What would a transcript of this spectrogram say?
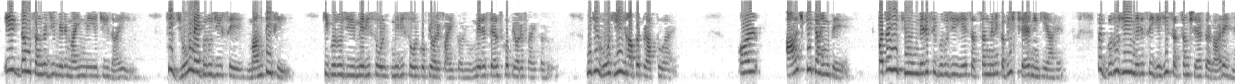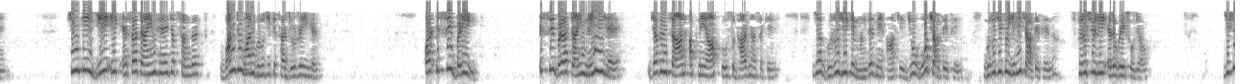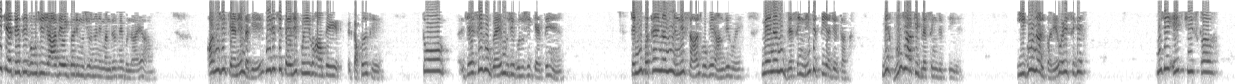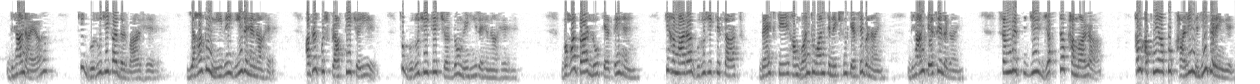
एकदम संगत जी, मेरे माइंड में ये चीज़ आई कि जो मैं गुरुजी से मांगती थी कि गुरुजी, मेरी सोल मेरी सोल को प्योरीफाई करो, मेरे सेल्स को प्योरीफाई करो, मुझे वो ही यहाँ पर प्राप्त हुआ है। और आज के टाइम पे पता नहीं क्यों मेरे से गुरुजी ये सत्संग मैंने कभी शेयर नहीं किया है। पर गुरुजी मेरे से यही सत्संग शेयर करवा रहे हैं। क्योंकि ये एक ऐसा टाइम है जब संगत वन टू वन गुरुजी के साथ जुड़ रही है। और इससे बड़ी, इससे बड़ा टाइम नहीं है जब इंसान अपने आप को सुधार ना सके या गुरु जी के मंदिर में आके जो वो चाहते थे गुरु जी तो यही चाहते थे ना स्पिरिचुअली एलिवेट हो जाओ यही कहते थे वो मुझे याद है एक बार मुझे उन्होंने मंदिर में बुलाया और मुझे कहने लगे मेरे से पहले कोई वहां पे कपल थे तो जैसे वो गए मुझे गुरु जी कहते हैं ਤੈਨੂੰ ਪਤਾ ਇਹਨਾਂ ਨੂੰ ਇੰਨੇ ਸਾਲ ਹੋ ਗਏ ਆਂਦੇ ਹੋਏ मैं इन्होंने ब्लेसिंग नहीं दी अजे तक मैं हूं जाके ब्लेसिंग दी है ईगो नाल भरे हुए सिगे मुझे एक चीज का ध्यान आया कि गुरु जी का दरबार है। यहाँ तो नीवे ही रहना है। अगर कुछ प्राप्ति चाहिए तो गुरु जी के चरणों में ही रहना है। बहुत बार लोग कहते हैं कि हमारा गुरु जी के साथ बैठ के हम वन टू वन कनेक्शन कैसे बनाएँ, ध्यान कैसे लगाएँ। संगत जी, जब तक हमारा, हम अपने आप को खाली नहीं करेंगे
